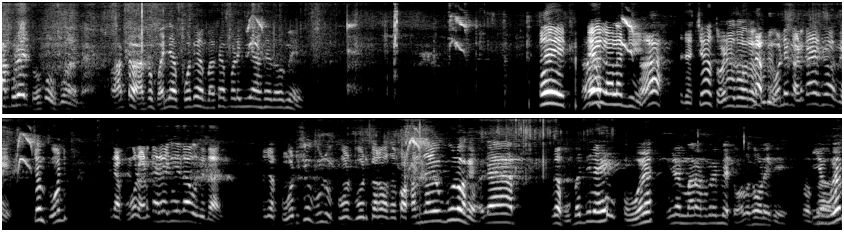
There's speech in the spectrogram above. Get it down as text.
આપણે ધોકો ઊભો. આ તો આ તો ભાજી પોતે પડી ગયા છે તો અમે એ એ લાલાજી. હા? ચા તોડે તો એટલે ફોને અડકાય છે કે ચમ ફોન? એટલે ફોન અડકાય નહીં આવું છે તાર? અચ્છા ફોન શું બોલું ફોન ફોન કરો છો કોઈ સમજાયું ભૂલો કે? એટલે ભૂપતજી નહીં? ઓએ એને મારા છોકરા બે ધોલો છોડે છે. એવું?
